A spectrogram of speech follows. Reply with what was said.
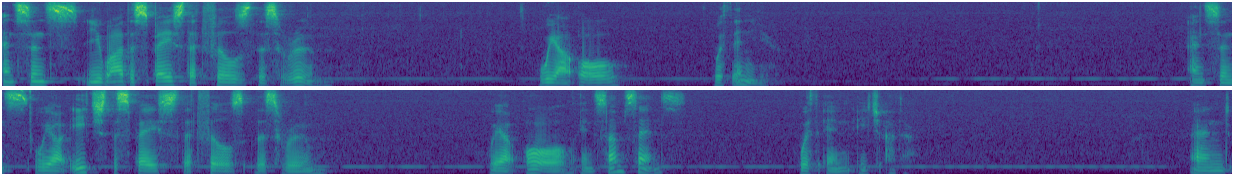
And since you are the space that fills this room, we are all within you. And since we are each the space that fills this room, we are all, in some sense, within each other. And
